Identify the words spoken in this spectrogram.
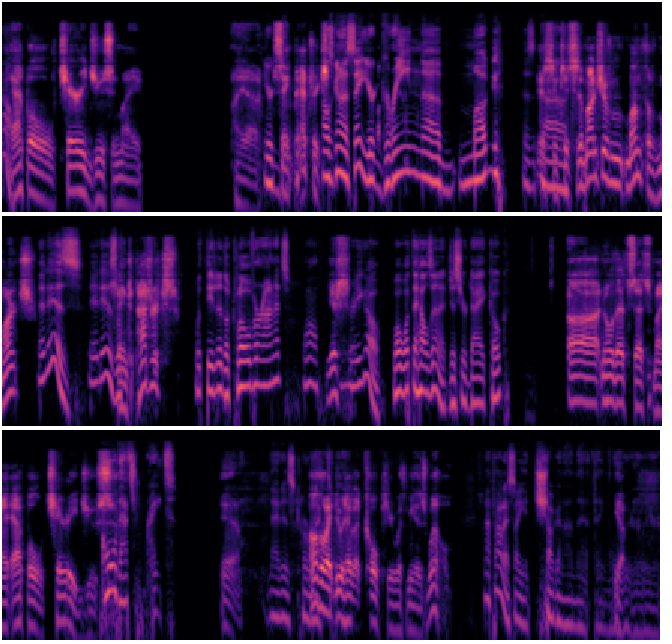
Oh. apple cherry juice in my my uh, Your- St. Patrick's. I was gonna say your green uh, mug. Is, yes, uh, it's, the month of month of March. it is. It is with, St. Patrick's. with the little clover on it. Well, Yes. there you go. Well, what the hell's in it? Just your diet coke? Uh, no, that's that's my apple cherry juice. Oh, that's right. yeah. That is correct. Although I do have a Coke here with me as well. I thought I saw you chugging on that thing a little Yep. bit earlier.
